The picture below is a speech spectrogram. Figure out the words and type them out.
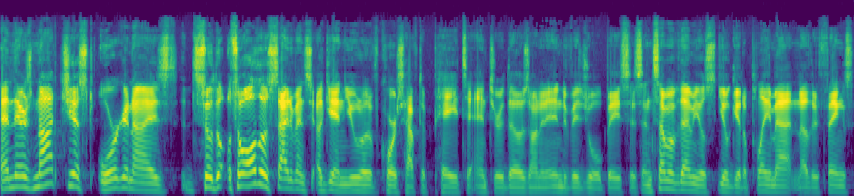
And there's not just organized. So, the, so all those side events, again, you of course have to pay to enter those on an individual basis. And some of them you'll you'll get a playmat and other things.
